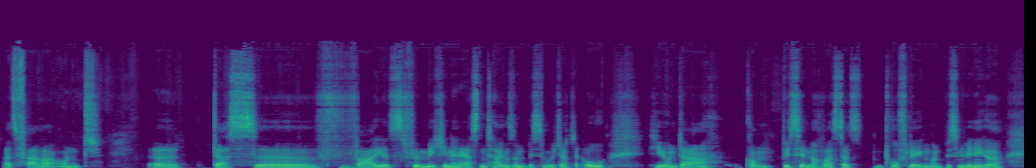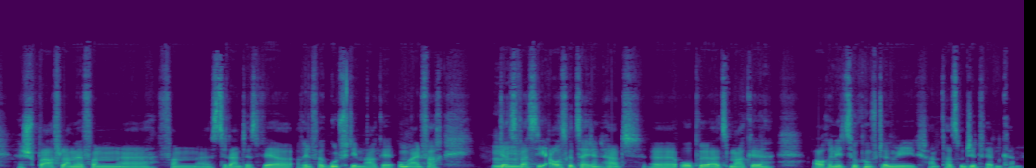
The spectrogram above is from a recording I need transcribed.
als Fahrer. Und äh, das äh, war jetzt für mich in den ersten Tagen so ein bisschen, wo ich dachte, oh, hier und da, komm, bisschen noch was da drauflegen und bisschen weniger Sparflamme von, äh, von Stellantis wäre auf jeden Fall gut für die Marke, um einfach mhm. das, was sie ausgezeichnet hat, äh, Opel als Marke, auch in die Zukunft irgendwie transportiert werden kann.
